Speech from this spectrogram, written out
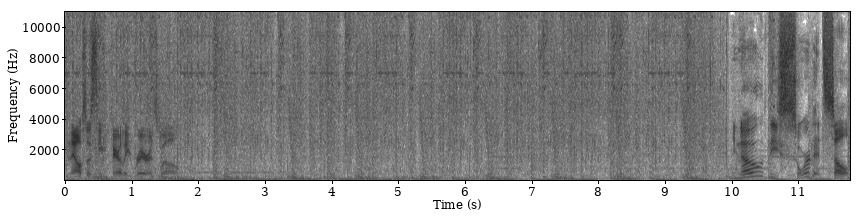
And they also seem fairly rare as well. Know the sword itself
